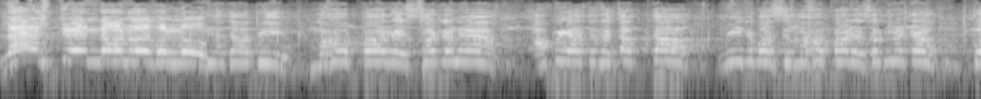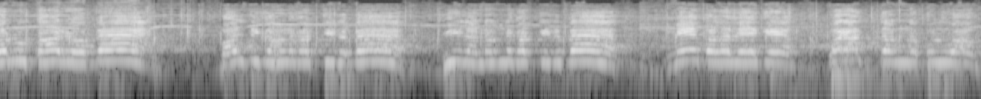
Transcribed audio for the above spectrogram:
ලෑස්ති වෙන්න ඕන ඔයගොල්ලෝ. අද අපි මහපාරේ සටන අපි අතට ගත්තා ඊට පස්සේ මහපාරේ සටනට බොරු කාර්යෝ බෑ බල්දි ගහන කට්ටියට බෑ බීලා නරන කට්ටියට බෑ මේ බලවේගය පරද්දන්න පුළුවන්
